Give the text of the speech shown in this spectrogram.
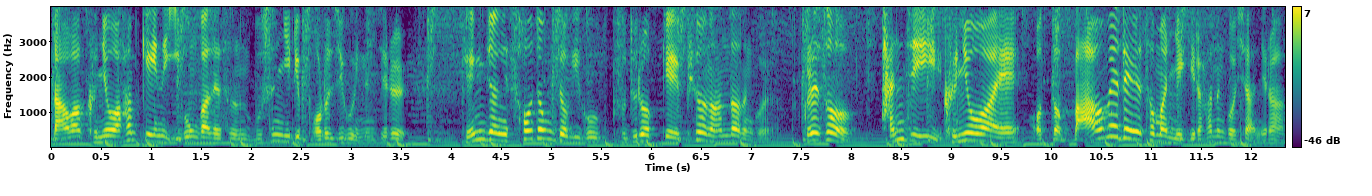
나와 그녀와 함께 있는 이 공간에서는 무슨 일이 벌어지고 있는지를 굉장히 서정적이고 부드럽게 표현한다는 거예요. 그래서 단지 그녀와의 어떤 마음에 대해서만 얘기를 하는 것이 아니라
